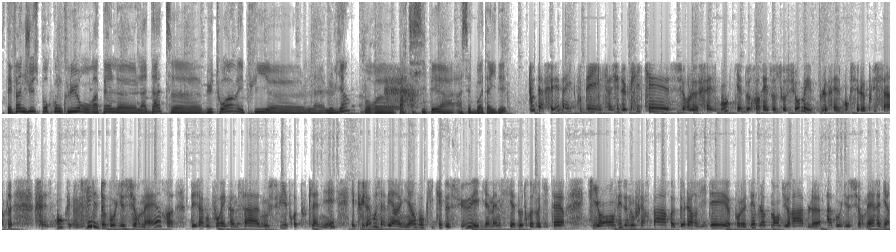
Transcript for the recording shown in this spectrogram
Stéphane, juste pour conclure, on rappelle euh, la date euh, butoir et puis euh, le lien pour euh, participer à cette boîte à idées. Tout à fait. Bah, écoutez, il s'agit de cliquer sur le Facebook. Il y a d'autres réseaux sociaux, mais le Facebook, c'est le plus simple. Facebook Ville de Beaulieu-sur-Mer. Déjà, vous pourrez comme ça nous suivre toute l'année. Et puis là, vous avez un lien, vous cliquez dessus. Et bien même s'il y a d'autres auditeurs qui ont envie de nous faire part de leurs idées pour le développement durable à Beaulieu-sur-Mer, eh bien,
